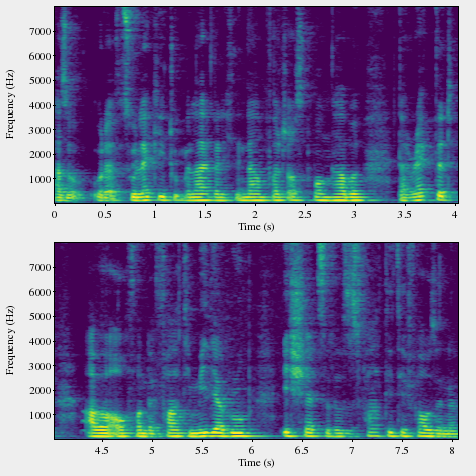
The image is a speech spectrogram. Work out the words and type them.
also oder Zulecki, tut mir leid, wenn ich den Namen falsch ausgesprochen habe, directed, aber auch von der Fatih Media Group. Ich schätze, das ist Fatih TV, seine,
